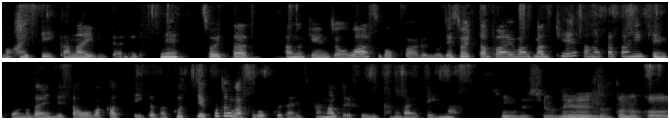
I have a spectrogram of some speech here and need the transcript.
う、入っていかないみたいなですね。そういった、あの、現状はすごくあるので、そういった場合は、まず経営者の方に健康の大事さを分かっていただくっていうことがすごく大事かなというふうに考えています。そうですよね。なかなか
